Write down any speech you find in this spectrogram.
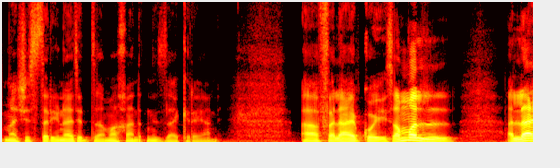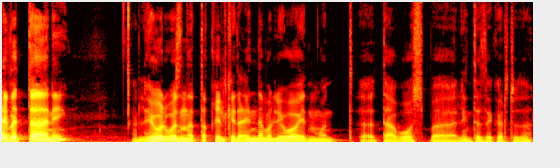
مانشستر يونايتد ما خانتني الذاكرة يعني. آه، فلاعب كويس. أما ال- اللاعب الثاني اللي هو الوزن الثقيل كده عندهم اللي هو إدموند آه، تابوس اللي أنت ذكرته ده.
